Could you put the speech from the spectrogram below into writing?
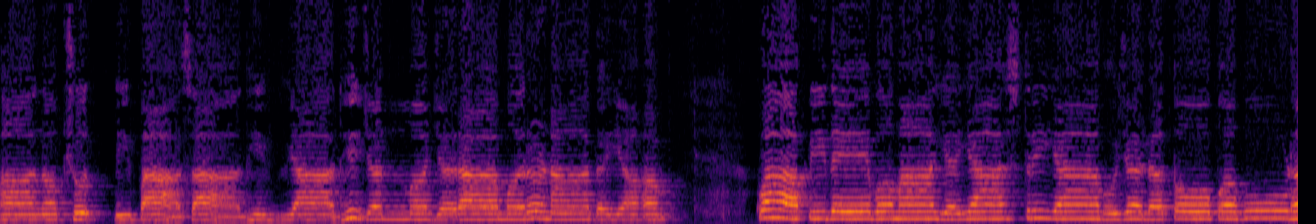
मानक्षुत्पिपासाधिव्याधिजन्मजरामरणादयः क्वापि देवमायया स्त्रिया भुजलतोपगूढ।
